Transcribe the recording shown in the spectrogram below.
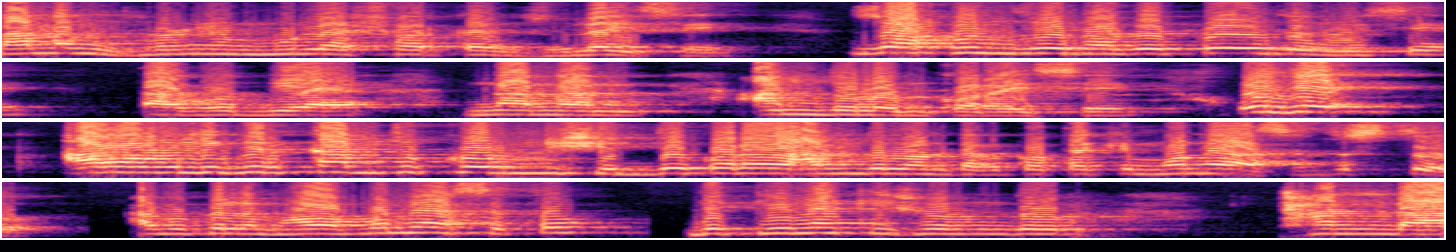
নানান ধরনের মূলা সরকার ঝুলাইছে। যখন যেভাবে প্রয়োজন হয়েছে তাগো দিয়া নানান আন্দোলন করাইছে। ওই যে আওয়ামী লীগের কার্যক্রম নিষিদ্ধ করার আন্দোলনটার কথা কি মনে আছে দোস্ত? আমি বললাম হ্যাঁ মনে আছে তো। দেখলি না কি সুন্দর ঠান্ডা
